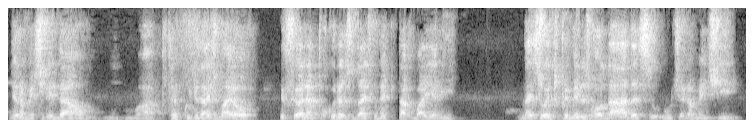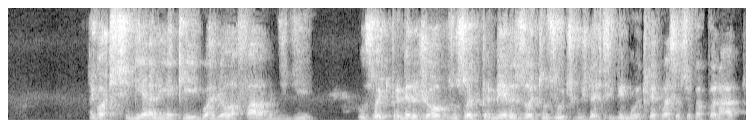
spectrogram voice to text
geralmente ele dá um, uma tranquilidade maior. Eu fui olhar por curiosidade como é que estava o Bahia ali. Nas oito primeiras rodadas, o, geralmente, eu gosto de seguir a linha que Guardiola fala, né? de, de os oito primeiros jogos, os oito primeiros e os oito últimos decidem muito o que, é que vai ser o seu campeonato.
